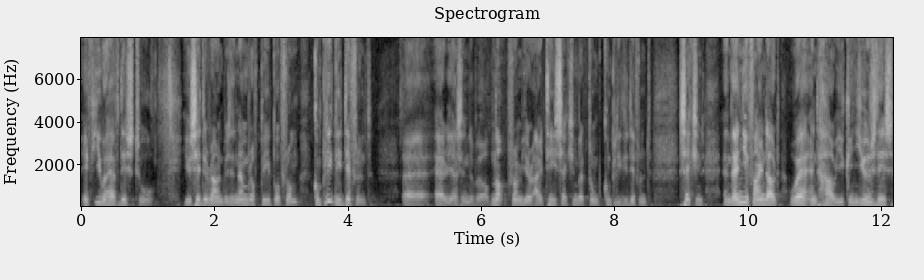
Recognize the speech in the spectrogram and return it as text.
if you have this tool, you sit around with a number of people from completely different uh, areas in the world, not from your IT section, but from completely different sections. And then you find out where and how you can use this.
